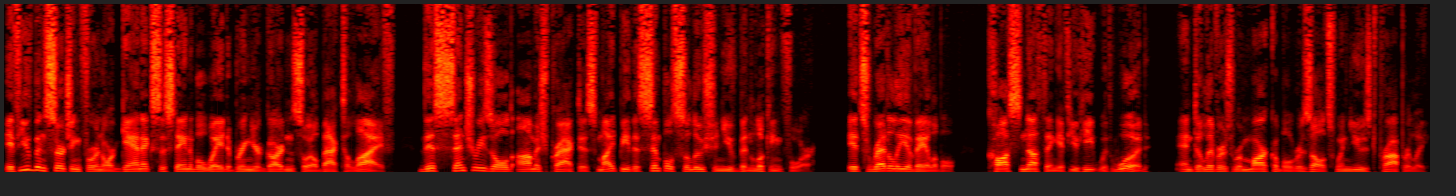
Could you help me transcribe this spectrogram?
If you've been searching for an organic, sustainable way to bring your garden soil back to life, this centuries-old Amish practice might be the simple solution you've been looking for. It's readily available, costs nothing if you heat with wood, and delivers remarkable results when used properly.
